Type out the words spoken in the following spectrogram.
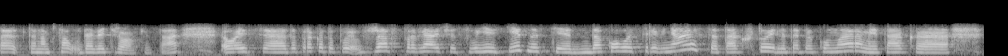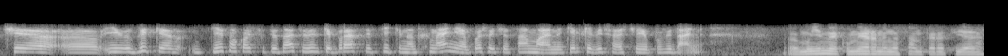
ти, ти написав у 9 років. Так, ось е, до прикладу, вже вправляючи свої здібності, до когось рівняєшся, так хто є для тебе кумиром, і так е, чи е, і звідки дійсно хочеться дізнатися, звідки береш ти стільки натхнення, пишучи саме не тільки вірші, а ще й оповідання. моїми кумирами насамперед є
